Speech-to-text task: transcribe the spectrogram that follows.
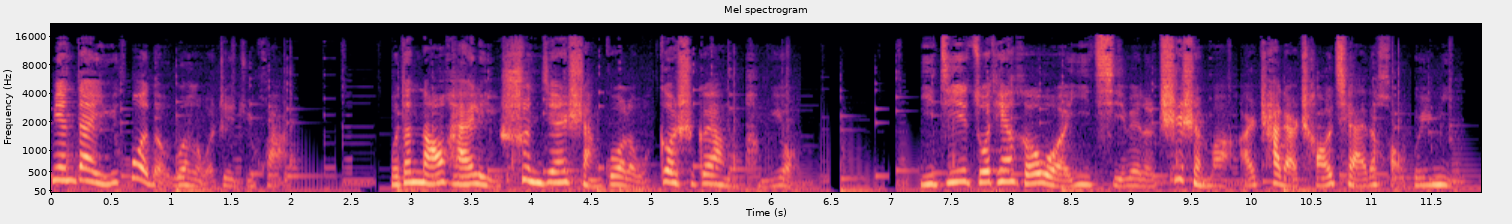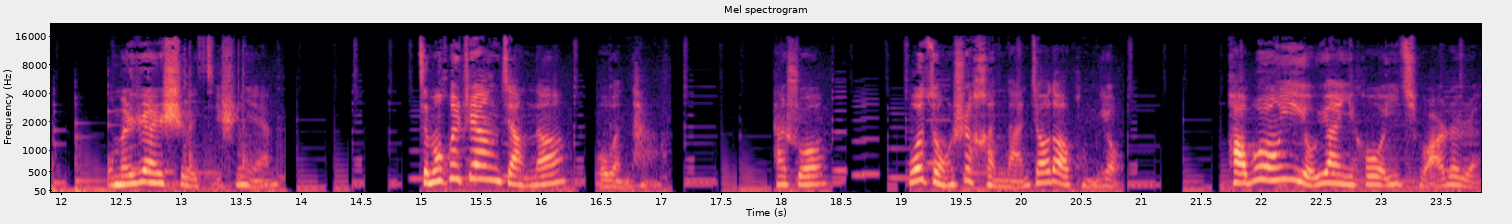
面带疑惑地问了我这句话。我的脑海里瞬间闪过了我各式各样的朋友。以及昨天和我一起为了吃什么而差点吵起来的好闺蜜，我们认识了几十年，怎么会这样讲呢？我问她，她说：“我总是很难交到朋友，好不容易有愿意和我一起玩的人，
